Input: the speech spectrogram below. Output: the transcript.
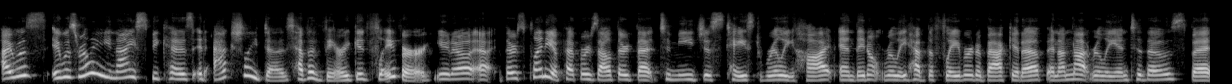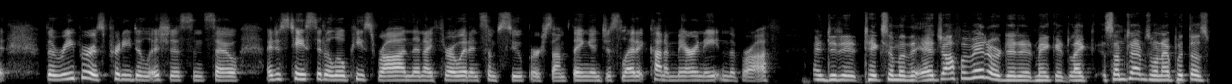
I was it was really nice because it actually does have a very good flavor. You know, uh, there's plenty of peppers out there that to me just taste really hot and they don't really have the flavor to back it up. And I'm not really into those, but the Reaper is pretty delicious. And so I just tasted a little piece raw and then I throw it in some soup or something and just let it kind of marinate in the broth. And did it take some of the edge off of it, or did it make it like sometimes when I put those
